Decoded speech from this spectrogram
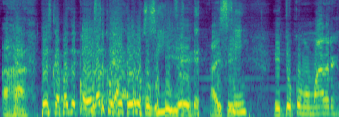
Ajá. Tú eres capaz de comprarte algo, sí. Sí, ahí sí. Sí. ¿Y tú como madre?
